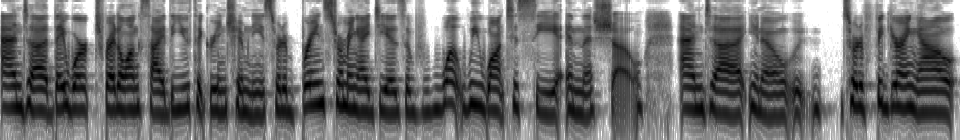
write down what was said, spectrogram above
And uh, they worked right alongside the youth at Green Chimneys, sort of brainstorming ideas of what we want to see in this show. And, uh, you know, sort of figuring out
